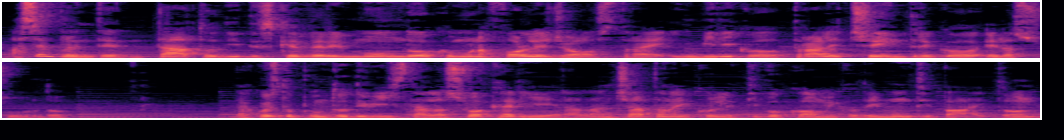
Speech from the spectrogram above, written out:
ha sempre tentato di descrivere il mondo come una folle giostra, in bilico tra l'eccentrico e l'assurdo. Da questo punto di vista, la sua carriera, lanciata nel collettivo comico dei Monty Python,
